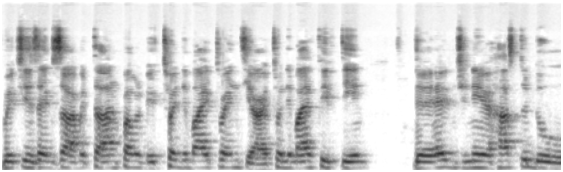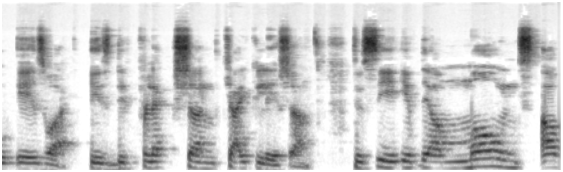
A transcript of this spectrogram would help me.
which is exorbitant, probably 20 by 20 or 20 by 15, the engineer has to do is what? Is deflection calculation to see if the amount of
